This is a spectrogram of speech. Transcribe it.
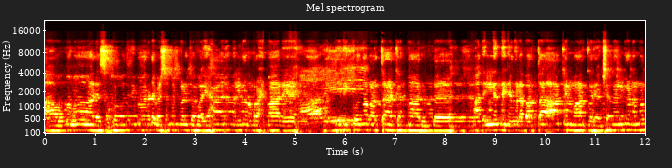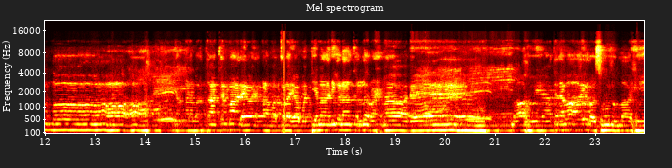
ആ ഉമ്മമാരെ സഹോദരിമാരുടെ വിഷമങ്ങൾക്ക് പരിഹാരം നൽകണം റഹ്മാനെ. ജീവിക്കുന്ന ഭർത്താക്കന്മാരുണ്ട്. അതിൽ നിന്ന് ഞങ്ങളുടെ ഭർത്താക്കന്മാർക്ക് രക്ഷ നൽകണമല്ലോ. ഞങ്ങളെ ഭർത്താക്കന്മാരെയോ ഞങ്ങളെ മക്കളെയോ മദ്യപാനികളാക്കല്ല റഹ്മാനെ. ആദരവായ റസൂലുള്ളാഹി.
